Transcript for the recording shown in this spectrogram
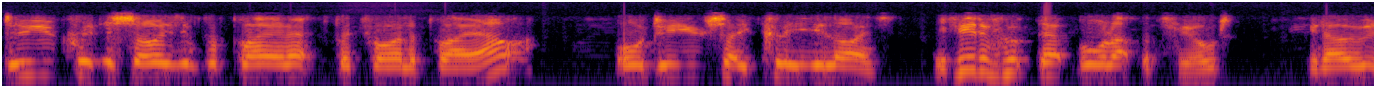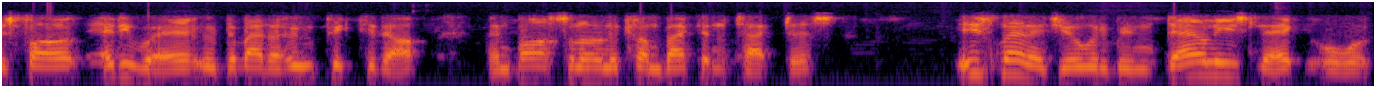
do you criticise him for playing out, for trying to play out, or do you say clear your lines? If he'd have hooked that ball up the field, you know, as far anywhere, it would matter who picked it up, and Barcelona come back and attacked us. His manager would have been down his neck, or,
